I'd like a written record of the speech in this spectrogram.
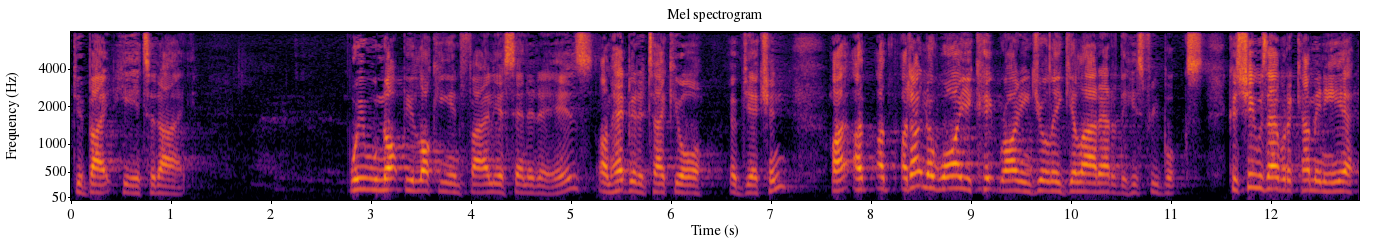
debate here today. We will not be locking in failure, Senator Ayres. I'm happy to take your objection. I, I, I don't know why you keep writing Julia Gillard out of the history books, because she was able to come in here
